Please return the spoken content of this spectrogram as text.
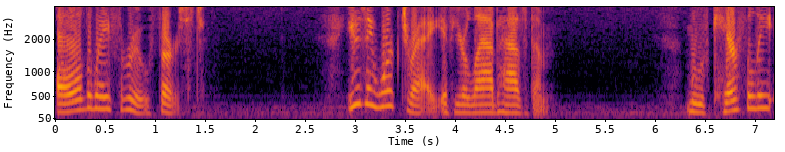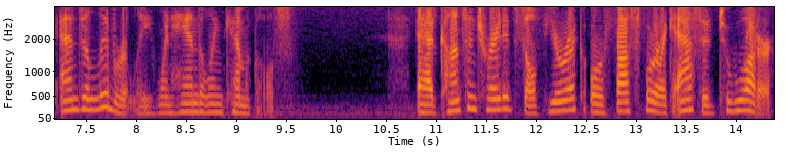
all the way through first. Use a work tray if your lab has them. Move carefully and deliberately when handling chemicals. Add concentrated sulfuric or phosphoric acid to water.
